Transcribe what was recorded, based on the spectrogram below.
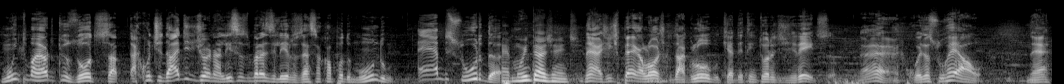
muito maior do que os outros. A, a quantidade de jornalistas brasileiros nessa Copa do Mundo é absurda. É muita gente. Né? A gente pega, lógico, da Globo, que é detentora de direitos, né? é coisa surreal. Né?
